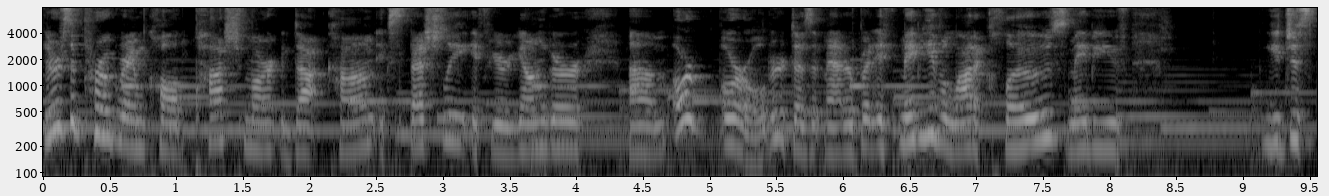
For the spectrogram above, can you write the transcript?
There's a program called Poshmark.com, especially if you're younger um, or, or older, it doesn't matter, but if maybe you have a lot of clothes, maybe you've you just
